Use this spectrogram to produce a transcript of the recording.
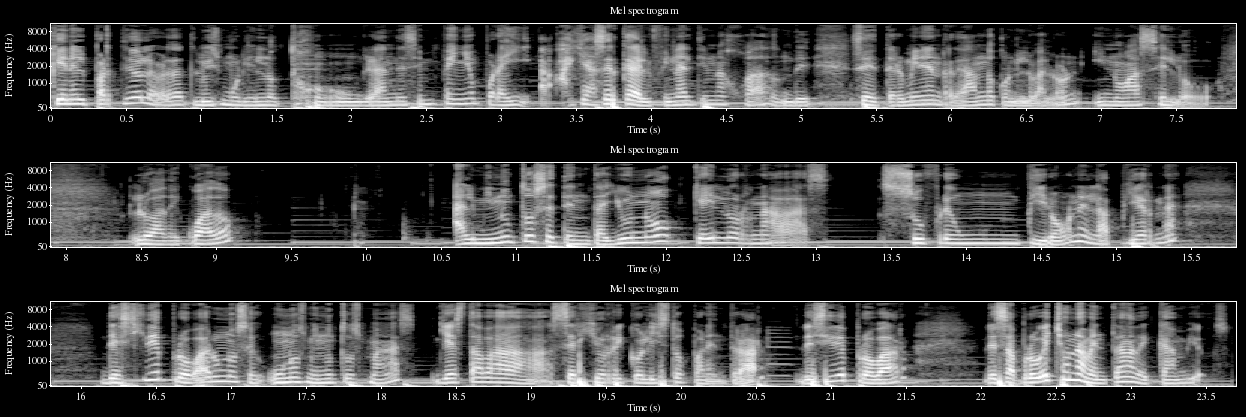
Que en el partido, la verdad, Luis Muriel no tuvo un gran desempeño. Por ahí, allá cerca del final, tiene una jugada donde se termina enredando con el balón y no hace lo, lo adecuado. Al minuto 71, Keylor Navas sufre un tirón en la pierna decide probar unos, unos minutos más, ya estaba Sergio Rico listo para entrar, decide probar, desaprovecha una ventana de cambios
